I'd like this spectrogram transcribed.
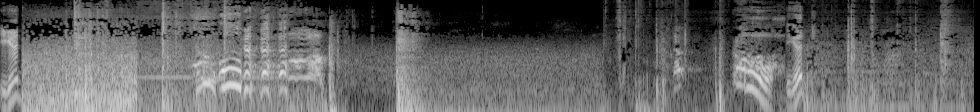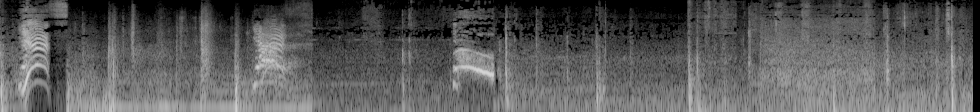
You good? Oh! Oh! oh. You good? Yes! Yes! Oh.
